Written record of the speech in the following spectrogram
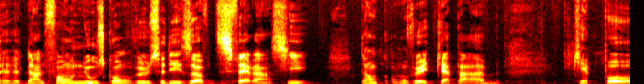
euh, dans le fond, nous, ce qu'on veut, c'est des offres différenciées. Donc, on veut être capable qu'il n'y ait pas,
